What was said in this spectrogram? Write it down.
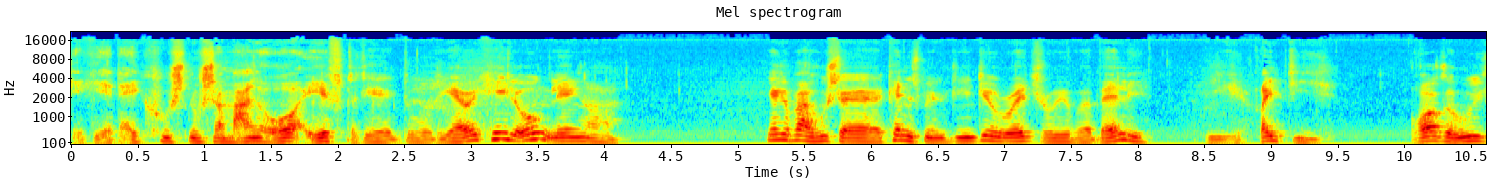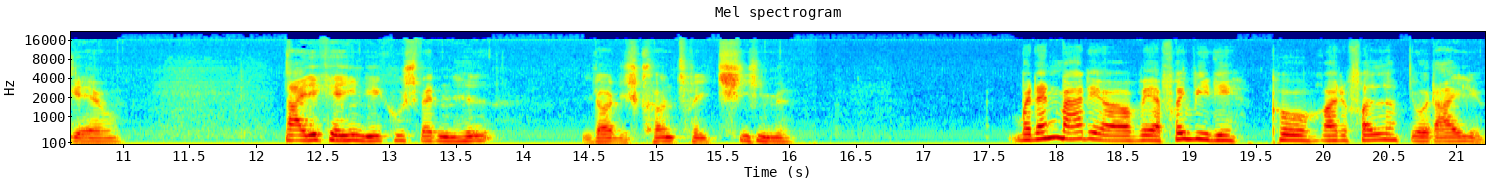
det kan jeg da ikke huske nu så mange år efter. Det, du, jeg er jo ikke helt ung længere. Jeg kan bare huske, at kendelsmelodien, det var Red River Valley i rigtig rocker udgave. Nej, det kan jeg egentlig ikke huske, hvad den hed. Lottes Country Time. Hvordan var det at være frivillig på Radio Frede? Det var dejligt.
